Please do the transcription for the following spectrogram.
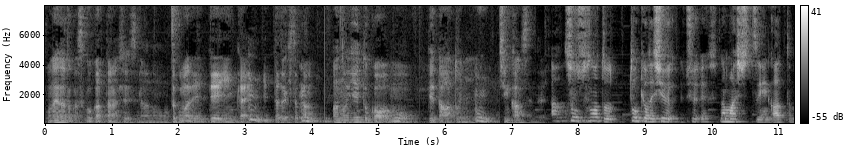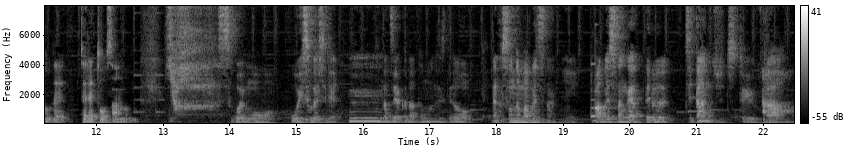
この間とかすごかったらしいですね。あの、そこまで行って委員会うん行った時とか、うんあの家とかはもう出た後にうん。新幹線で。あ、そう、その後、東京でしゅしゅ生出演があったので、テレ東さんの。いやー、すごいもう、大忙しでうん活躍だと思うんですけど、なんかそんなまぶしさんに、まぶしさんがやってる時短術というかあ、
